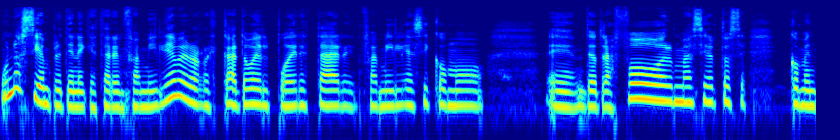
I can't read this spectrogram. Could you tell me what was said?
uno siempre tiene que estar en familia, pero rescato el poder estar en familia así como eh, de otra forma, ¿cierto? Se comen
